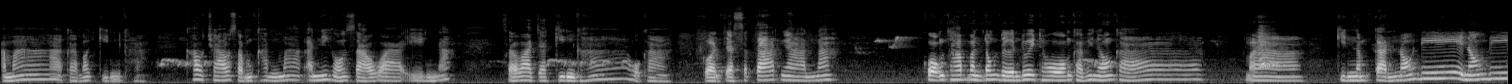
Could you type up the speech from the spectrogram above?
อามาค่ะมากินค่ะ ข้าวเช้าสำคัญมาก อันนี้ของสาววาเองนะสาววาจะกินข้าวค่ะ ก่อนจะสตาร์ทงานนะกองทัพมันต้องเดินด้วยท้องค่ะพี่น้องค่ะมา กินน้ำกันน้องดี น้องดี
